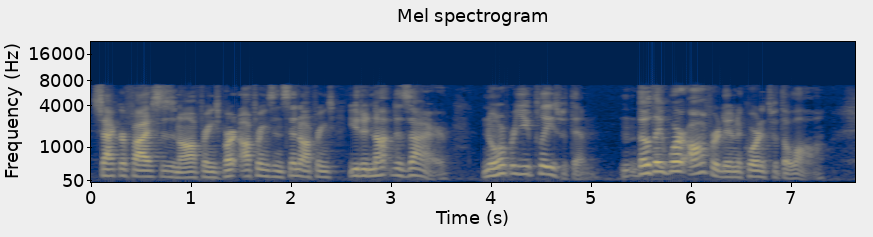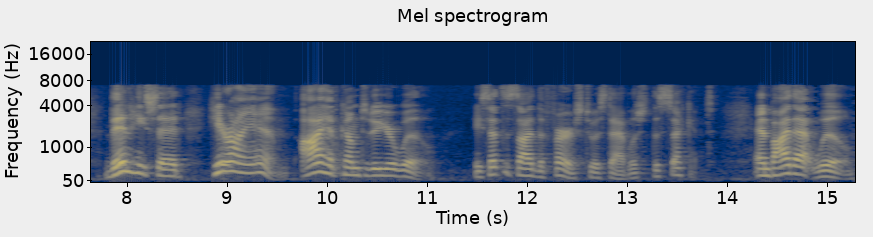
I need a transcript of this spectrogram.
Sacrifices and offerings, burnt offerings and sin offerings, you did not desire, nor were you pleased with them, though they were offered in accordance with the law. Then he said, Here I am, I have come to do your will. He sets aside the first to establish the second. And by that will,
